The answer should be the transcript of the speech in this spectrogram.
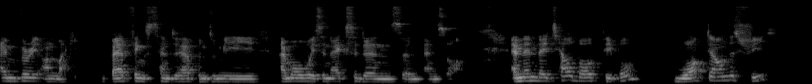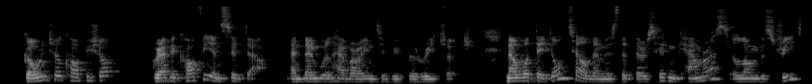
i'm very unlucky. Bad things tend to happen to me. I'm always in accidents and, and so on. And then they tell both people walk down the street go into a coffee shop grab a coffee and sit down and then we'll have our interview for research. Now, what they don't tell them is that there's hidden cameras along the street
